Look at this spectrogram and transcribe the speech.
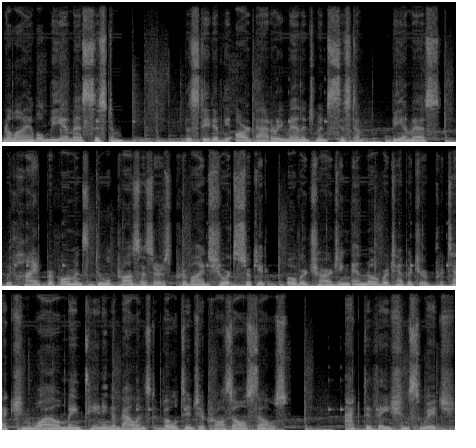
Reliable BMS system? the state-of-the-art battery management system, BMS, with high-performance dual processors provides short-circuit, overcharging and over-temperature protection while maintaining a balanced voltage across all cells. Activation switch?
